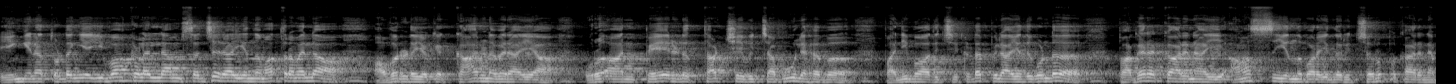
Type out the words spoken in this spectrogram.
ഇങ്ങനെ തുടങ്ങിയ യുവാക്കളെല്ലാം സജ്ജരായി എന്ന് മാത്രമല്ല അവരുടെയൊക്കെ കാരണവരായ ഖുർആൻ പേരെടുത്താക്ഷേപിച്ച അബൂലഹബ് പനി ബാധിച്ച് കിടപ്പിലായതുകൊണ്ട് പകരക്കാരനായി ആസി എന്ന് പറയുന്ന ഒരു ചെറുപ്പക്കാരനെ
